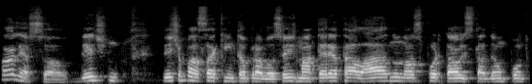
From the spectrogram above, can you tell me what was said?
Olha só, deixa, deixa eu passar aqui então para vocês. Matéria está lá no nosso portal estadão.com.br.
